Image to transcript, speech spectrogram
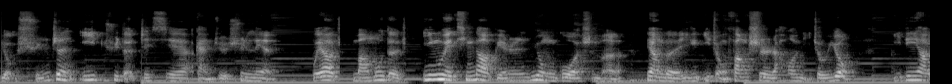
有循证依据的这些感觉训练，不要盲目的因为听到别人用过什么样的一一种方式，然后你就用，一定要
